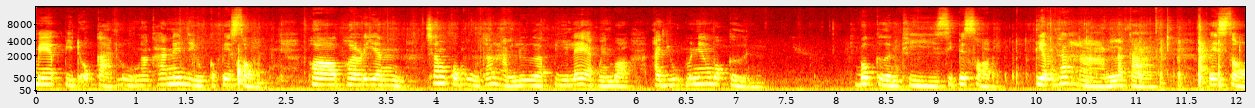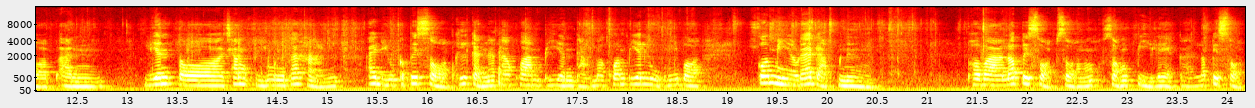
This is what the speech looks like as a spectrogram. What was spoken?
แม่ปิดโอกาสลูกนะคะในดิวก็ไปสอบพอพอเรียนช่างกรมอู่ทหารเรือปีแรกแม่นบ่อายุมันยังบ่เกินบ่เกินทีสิไปสอบ เตรียมทหารละกาไปสอบอันเรียนต่อช่างฝีมือทหารไอ้ดิวก็ไปสอบคือกันนะคะ ความเพียรถามว่าความเพียรลูกนี่บ่ก็มีระดับหนึ่งเพราะว่าเราไปสอบสองสองปีแรกอะเราไปสอบ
